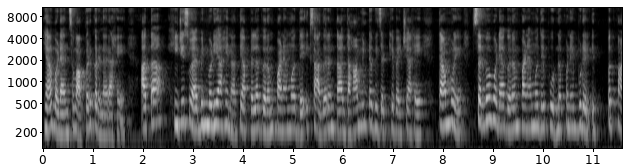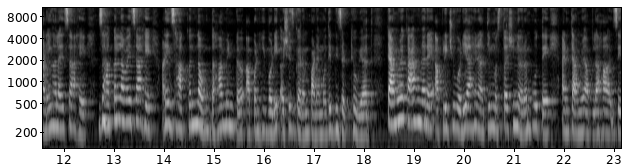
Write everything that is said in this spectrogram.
ह्या वड्यांचा वापर करणार आहे. आता ही जी सोयाबीन वडी आहे ना ती आपल्याला गरम पाण्यामध्ये एक साधारणतः दहा मिनटं भिजत ठेवायची आहे. त्यामुळे सर्व वड्या गरम पाण्यामध्ये पूर्णपणे बुडेल इतपत पाणी घालायचं आहे झाकण लावायचं आहे आणि झाकण लावून दहा मिनटं आपण ही वडी अशीच गरम पाण्यामध्ये भिजत ठेवूयात. त्यामुळे काय होणार आहे आपली जी वडी आहे ना ती मस्त अशी नरम होते आणि त्यामुळे आपला हा जे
